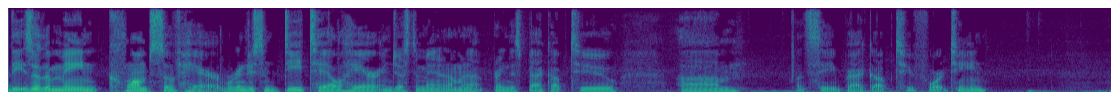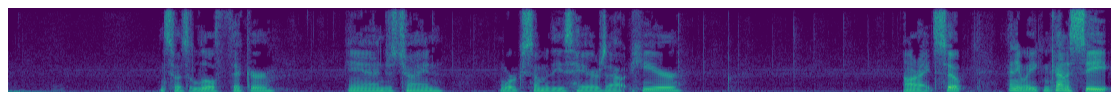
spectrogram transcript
these are the main clumps of hair. We're going to do some detail hair in just a minute. I'm going to bring this back up to, um, let's see, back up to 14. And so it's a little thicker. And just try and work some of these hairs out here. Alright, so anyway, you can kind of see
